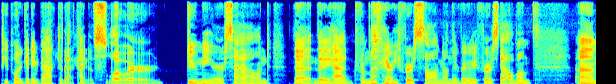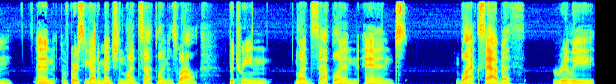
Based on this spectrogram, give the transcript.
people are getting back to that kind of slower, doomier sound that they had from the very first song on their very first album. Um, and of course, you got to mention Led Zeppelin as well. Between Led Zeppelin and Black Sabbath, really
